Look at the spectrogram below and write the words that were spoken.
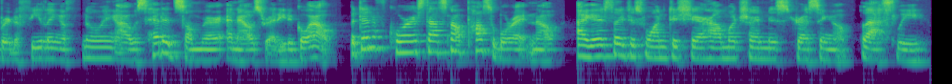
remember the feeling of knowing I was headed somewhere and I was ready to go out. But then, of course, that's not possible right now. I guess I just wanted to share how much I miss dressing up. Lastly,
